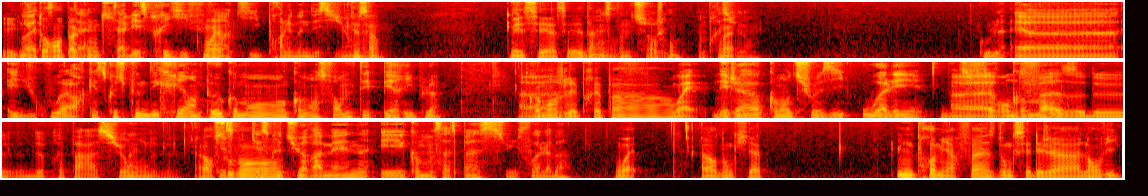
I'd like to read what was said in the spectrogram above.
Et que Ouais, tu te rends pas compte. T'as l'esprit qui, fait, Ouais. qui prend les bonnes décisions. C'est ça. Mais c'est assez dingue, survie. franchement. Impressionnant. Cool. Euh, et du coup, alors qu'est-ce que tu peux me décrire un peu comment, comment se forment tes périples Euh, Comment je les prépare Ouais, déjà, comment tu choisis où aller euh, Différentes comment- phases de, de préparation. De... Alors Qu'est-ce souvent, qu'est-ce que tu ramènes et comment ça se passe une fois là-bas? Ouais. Alors donc il y a une première phase, donc c'est déjà l'envie.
